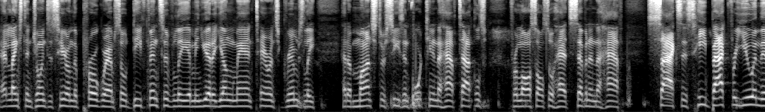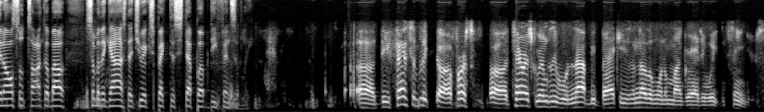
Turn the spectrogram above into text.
at Langston, joins us here on the program. So defensively, I mean, you had a young man, Terrence Grimsley, had a monster season, 14 and a half tackles for loss, also had seven and a half sacks. Is he back for you? And then also talk about some of the guys that you expect to step up defensively. Uh, defensively, uh, first, uh, Terrence Grimsley will not be back. He's another one of my graduating seniors.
